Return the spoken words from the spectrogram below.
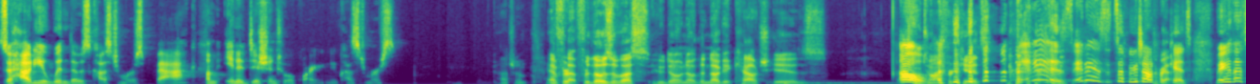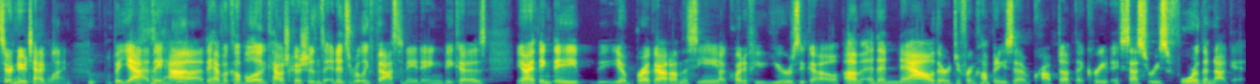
So how do you Mhm. win those customers back um, in addition to acquiring new customers? Gotcha. And for for those of us who don't know, the Nugget Couch is Oh, futon for kids. it is. It is. It's a futon for kids. Maybe that's their new tagline. But yeah, they have they have a couple of couch cushions, and it's really fascinating because you know I think they you know broke out on the scene uh, quite a few years ago, um, and then now there are different companies that have cropped up that create accessories for the Nugget,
